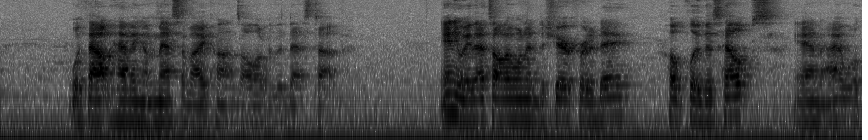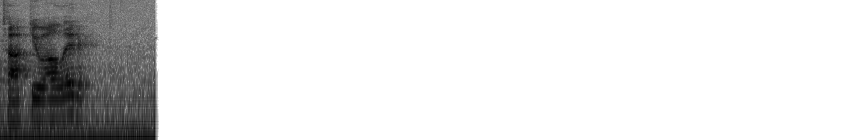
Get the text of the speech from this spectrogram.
without having a mess of icons all over the desktop. Anyway, that's all I wanted to share for today. Hopefully this helps, and I will talk to you all later.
